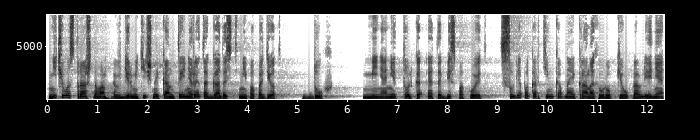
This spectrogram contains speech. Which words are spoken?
Ничего страшного, в герметичный контейнер эта гадость не попадет. Дух. Меня не только это беспокоит. Судя по картинкам на экранах в рубке управления,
